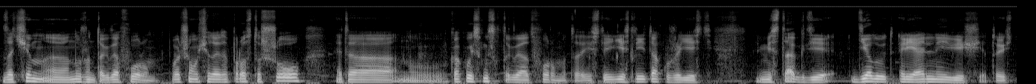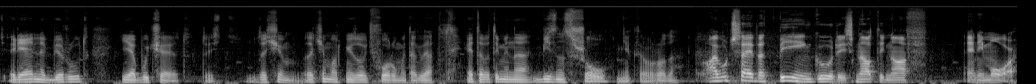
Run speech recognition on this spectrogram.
зачем э, нужен тогда форум? По большому счету это просто шоу, это ну, какой смысл тогда от форума-то, если, если и так уже есть места, где делают реальные вещи, то есть реально берут и обучают. То есть зачем, зачем организовывать форумы тогда? Это вот именно бизнес-шоу некоторого рода. I would say that being good is not enough anymore.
